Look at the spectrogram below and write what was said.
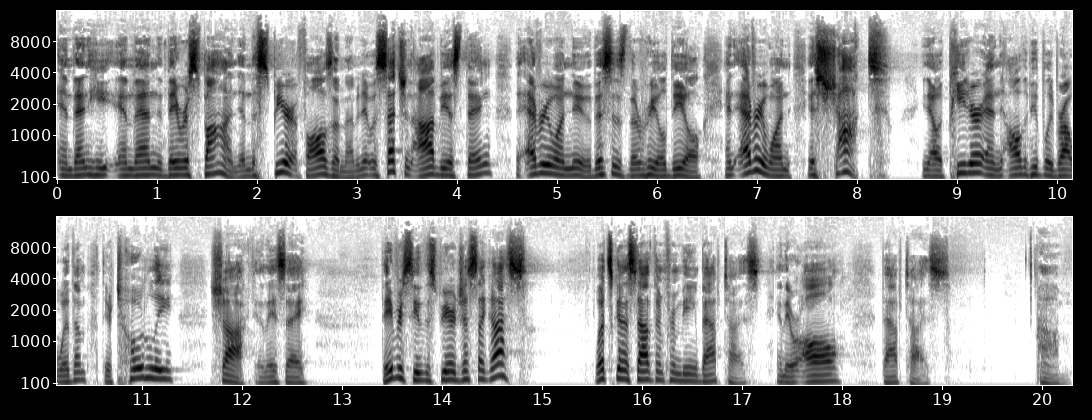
and then he and then they respond, and the Spirit falls on them, and it was such an obvious thing that everyone knew this is the real deal, and everyone is shocked. You know, Peter and all the people he brought with him, they're totally shocked, and they say, They've received the Spirit just like us. What's going to stop them from being baptized? And they were all baptized. Um,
